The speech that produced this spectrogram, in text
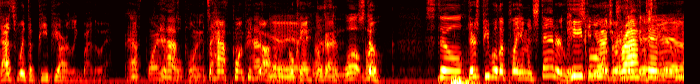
That's with the PPR league, by the way. Half point or Half full point? point. It's a half point PPR. Half- Yeah, yeah, okay. Okay. Listen, Well, Still, still, there's people that play him in standard leagues. Can People you imagine drafted, he's like in Yeah.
